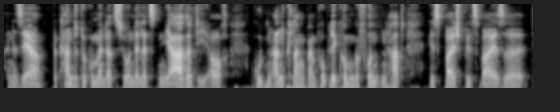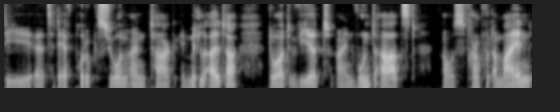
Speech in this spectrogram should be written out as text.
Eine sehr bekannte Dokumentation der letzten Jahre, die auch guten Anklang beim Publikum gefunden hat, ist beispielsweise die äh, ZDF-Produktion Ein Tag im Mittelalter. Dort wird ein Wundarzt aus Frankfurt am Main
